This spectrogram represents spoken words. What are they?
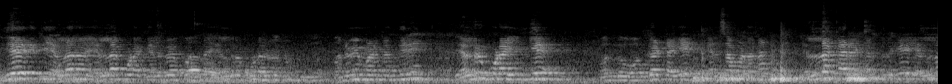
ಇದೇ ರೀತಿ ಎಲ್ಲರೂ ಎಲ್ಲ ಕೂಡ ಗೆಲ್ಲಬೇಕು ಅಂತ ಎಲ್ಲರೂ ಕೂಡ ಮನವಿ ಮಾಡ್ಕೊಂತೀನಿ. ಎಲ್ಲರೂ ಕೂಡ ಹಿಂಗೆ ಒಂದು ಒಗ್ಗಟ್ಟಾಗಿ ಕೆಲಸ ಮಾಡೋಣ. ಎಲ್ಲ ಕಾರ್ಯಕರ್ತರಿಗೆ, ಎಲ್ಲ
